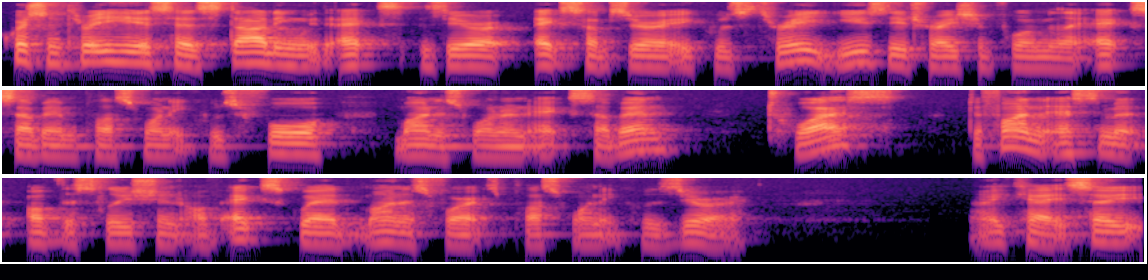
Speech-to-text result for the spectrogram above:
Question 3 here says starting with x, 0, x sub 0 equals 3, use the iteration formula x sub n plus 1 equals 4 minus 1 on x sub n twice to find an estimate of the solution of x squared minus 4x plus 1 equals 0. Okay, so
